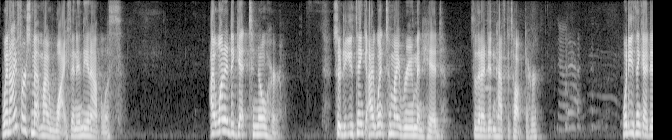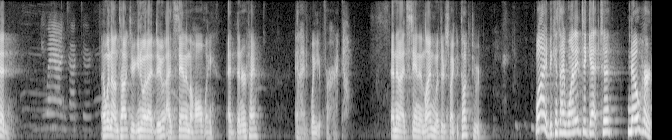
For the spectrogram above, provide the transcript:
When I first met my wife in Indianapolis, I wanted to get to know her. So, do you think I went to my room and hid so that I didn't have to talk to her? No. What do you think I did? You went out and talked to her. I went out and talked to her. You know what I'd do? I'd stand in the hallway at dinner time and I'd wait for her to come. And then I'd stand in line with her so I could talk to her. Why? Because I wanted to get to know her.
